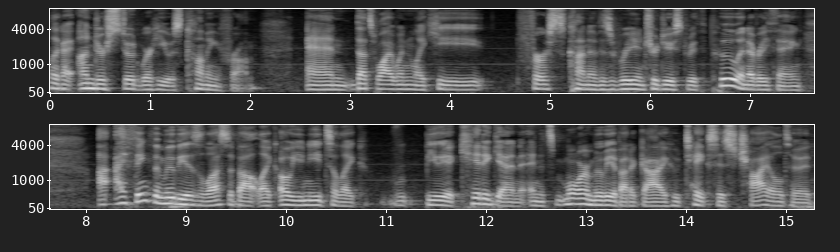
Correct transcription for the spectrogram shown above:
like I understood where he was coming from. And that's why when like he first kind of is reintroduced with Pooh and everything, I, I think the movie is less about like, oh, you need to like be a kid again. And it's more a movie about a guy who takes his childhood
